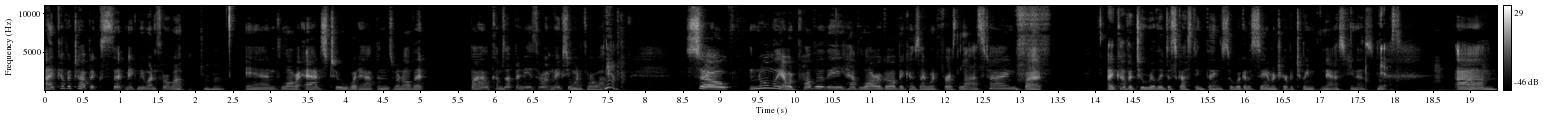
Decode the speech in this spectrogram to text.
I cover topics that make me want to throw up, Mm-hmm. and Laura adds to what happens when all that bile comes up into your throat and makes you want to throw up. Yeah. So normally I would probably have Laura go because I went first last time, but I covered two really disgusting things, so we're gonna sandwich her between nastiness. Yes. Um,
